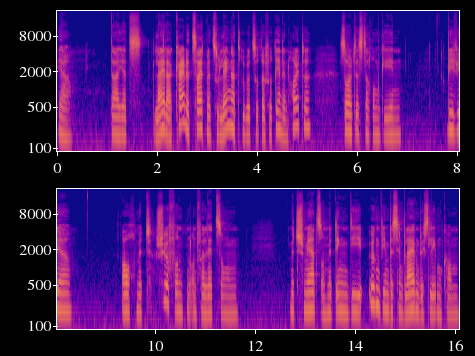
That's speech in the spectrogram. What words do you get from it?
ja, da jetzt leider keine Zeit mehr zu länger drüber zu referieren, denn heute sollte es darum gehen, wie wir auch mit Schürfunden und Verletzungen, mit Schmerz und mit Dingen, die irgendwie ein bisschen bleiben, durchs Leben kommen,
